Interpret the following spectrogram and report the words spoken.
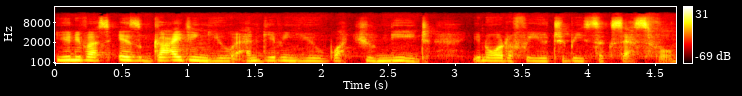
universe is guiding you and giving you what you need in order for you to be successful.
